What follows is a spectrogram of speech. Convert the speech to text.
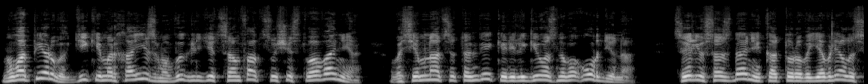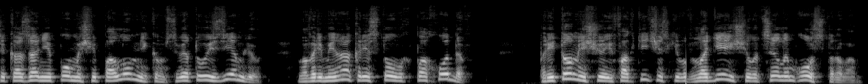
Ну, во-первых, диким архаизмом выглядит сам факт существования в XVIII веке религиозного ордена – целью создания которого являлось оказание помощи паломникам в Святую Землю во времена крестовых походов, притом еще и фактически владеющего целым островом.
